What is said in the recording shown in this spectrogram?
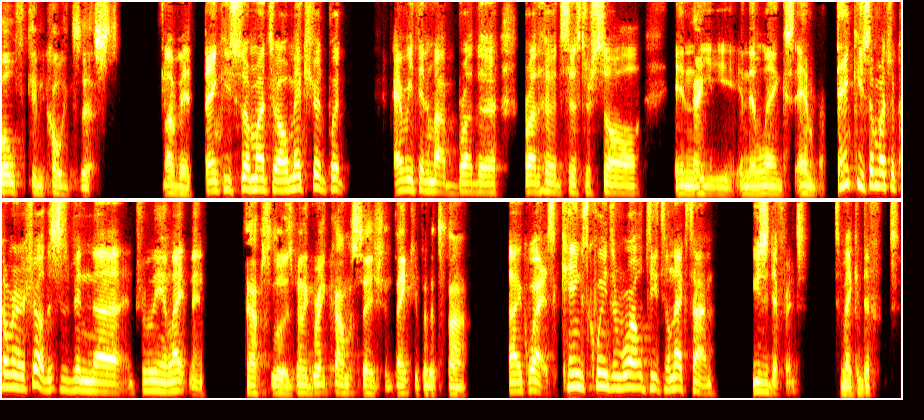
Both can coexist. Love it. Thank you so much. I'll make sure to put everything about brother, brotherhood, Sister Sol in thank the you. in the links. And thank you so much for coming on the show. This has been uh, truly enlightening. Absolutely, it's been a great conversation. Thank you for the time. Likewise, kings, queens, and royalty. Till next time, use a difference to make a difference.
